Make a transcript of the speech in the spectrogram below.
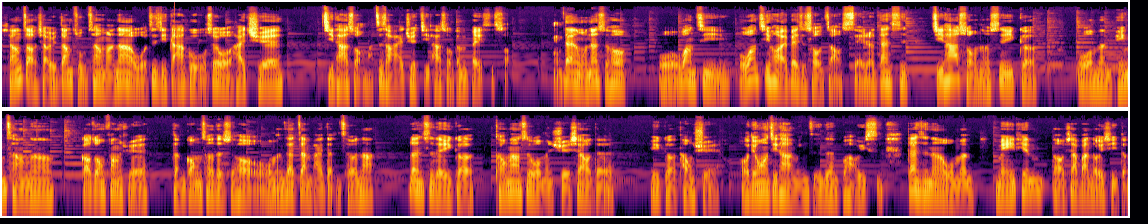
想找小鱼当主唱嘛，那我自己打鼓，所以我还缺吉他手嘛，至少还缺吉他手跟贝斯手。但我那时候我忘记我忘记后来贝斯手找谁了，但是吉他手呢是一个我们平常呢高中放学等公车的时候，我们在站牌等车，那认识的一个同样是我们学校的一个同学，我有点忘记他的名字，真的不好意思。但是呢，我们每一天呃下班都一起等，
